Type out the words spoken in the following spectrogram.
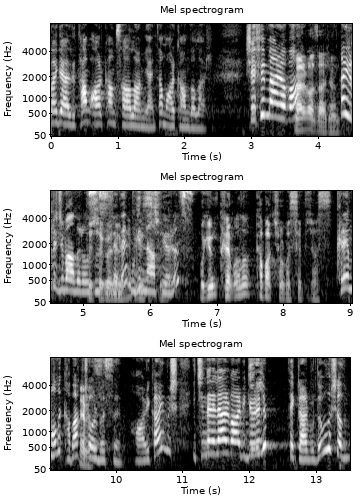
yakına geldi. Tam arkam sağlam yani tam arkamdalar. Şefim merhaba. Merhaba Zahra Hanım. Hayırlı cumalar olsun Teşekkür size ederim, de. Bugün hepiniz ne için. yapıyoruz? Bugün kremalı kabak çorbası yapacağız. Kremalı kabak Evet. çorbası. Harikaymış. İçinde neler var bir görelim. Tekrar burada buluşalım.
